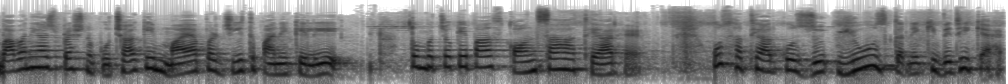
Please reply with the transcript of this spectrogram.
बाबा ने आज प्रश्न पूछा कि माया पर जीत पाने के लिए तुम बच्चों के पास कौन सा हथियार है? उस हथियार को यूज़ करने की विधि क्या है?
